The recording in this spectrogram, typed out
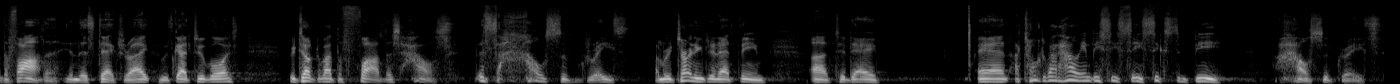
the father in this text, right? Who's got two boys? We talked about the father's house. This is a house of grace. I'm returning to that theme uh, today. And I talked about how NBCC seeks to be a house of grace,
